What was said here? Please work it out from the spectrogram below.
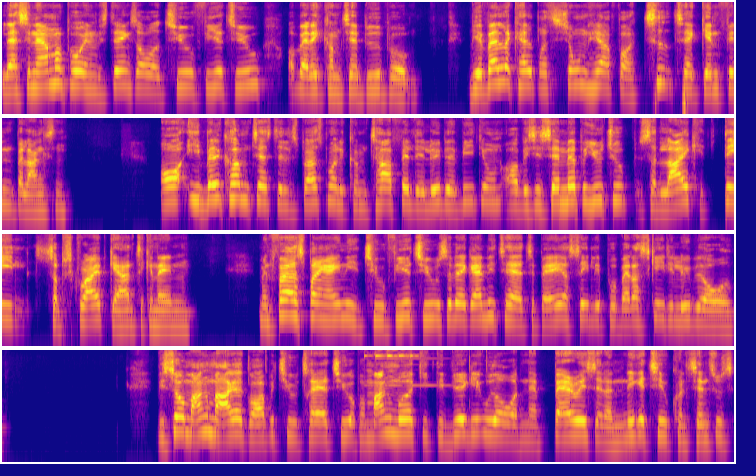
Lad os se nærmere på investeringsåret 2024 og hvad det kan komme til at byde på. Vi har valgt at kalde præcisionen her for tid til at genfinde balancen. Og I er velkommen til at stille spørgsmål i kommentarfeltet i løbet af videoen, og hvis I ser med på YouTube, så like, del, subscribe gerne til kanalen. Men før jeg springer ind i 2024, så vil jeg gerne lige tage tilbage og se lidt på, hvad der er sket i løbet af året. Vi så mange markeder gå op i 2023, og på mange måder gik det virkelig ud over den her bearish eller negativ konsensus,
